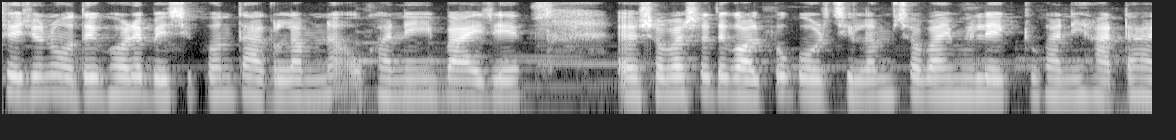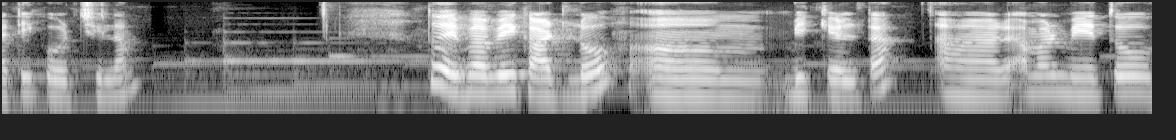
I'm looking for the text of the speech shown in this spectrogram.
সেই জন্য ওদের ঘরে বেশিক্ষণ থাকলাম না। ওখানেই বাইরে সবার সাথে গল্প করছিলাম। সবাই মিলে একটুখানি হাঁটাহাঁটি করছিলাম। তো এভাবেই কাটলো বিকেলটা। আর আমার মেয়ে তো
